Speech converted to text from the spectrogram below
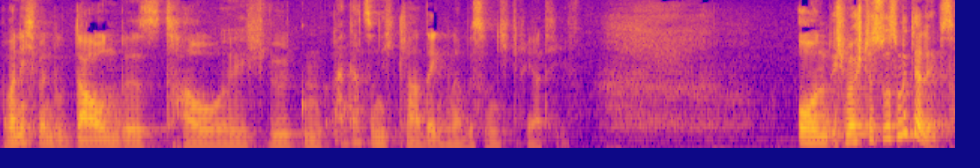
Aber nicht, wenn du down bist, traurig, wütend. Dann kannst du nicht klar denken, dann bist du nicht kreativ. Und ich möchte, dass du es miterlebst.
